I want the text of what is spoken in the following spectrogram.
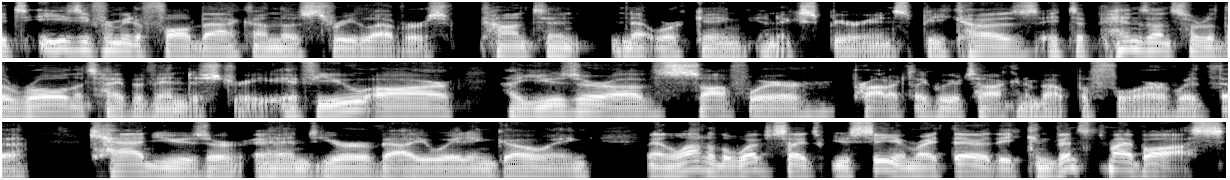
It's easy for me to fall back on those three levers content, networking, and experience because it depends on sort of the role and the type of industry. If you are a user of software product, like we were talking about before with the CAD user and you're evaluating going, and a lot of the websites you see them right there, the convince my boss.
